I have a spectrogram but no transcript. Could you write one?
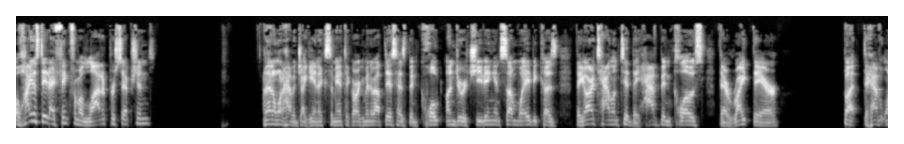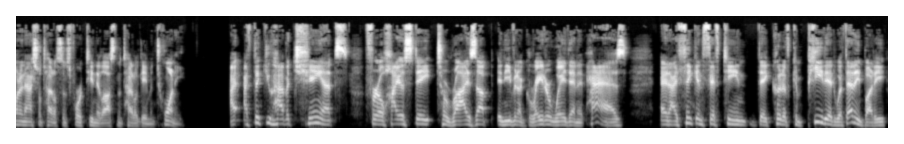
Ohio State, I think, from a lot of perceptions, and I don't want to have a gigantic semantic argument about this, has been, quote, underachieving in some way because they are talented. They have been close. They're right there, but they haven't won a national title since 14. They lost in the title game in 20. I, I think you have a chance for Ohio State to rise up in even a greater way than it has. And I think in 15, they could have competed with anybody,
